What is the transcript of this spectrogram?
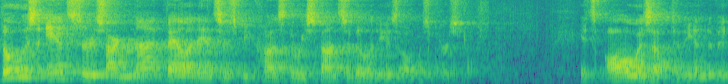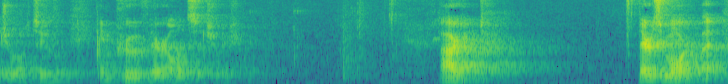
those answers are not valid answers because the responsibility is always personal. It's always up to the individual to improve their own situation. All right. There's more, but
